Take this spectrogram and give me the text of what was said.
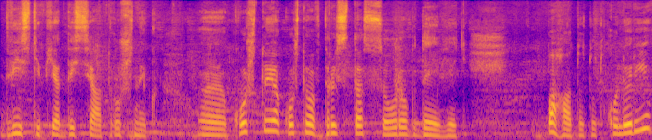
250 рушник е, коштує, коштував 349. Багато тут кольорів.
